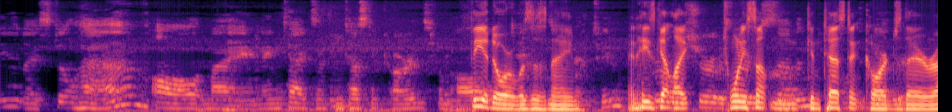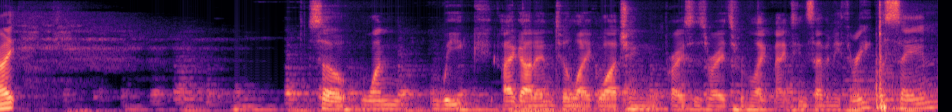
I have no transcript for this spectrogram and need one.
And I still have all of my name tags and contestant cards from all. Theodore was his name, and he's got like sure twenty something contestant cards there, right? So one week I got into like watching Prices Rights from like 1973. The same.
